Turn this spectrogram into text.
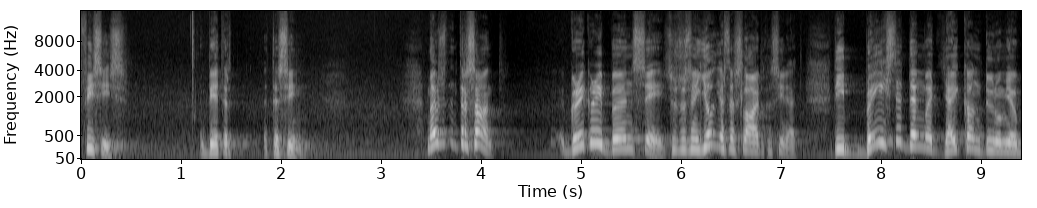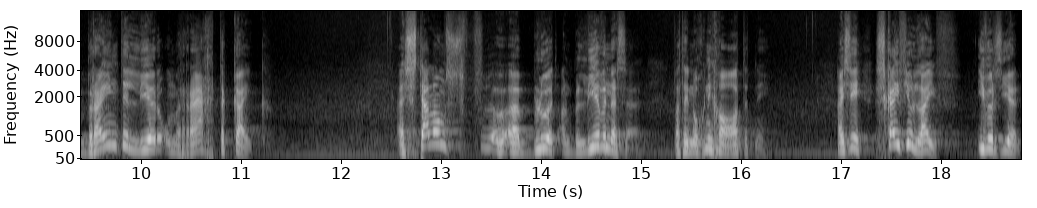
fisies beter te sien. Nou is dit interessant. Gregory Burns sê, soos ons in die heel eerste slide gesien het, die beste ding wat jy kan doen om jou brein te leer om reg te kyk, is stel hom uh, bloot aan belewennisse wat hy nog nie gehad het nie. Hy sê, skuif jou lyf iewers heen.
